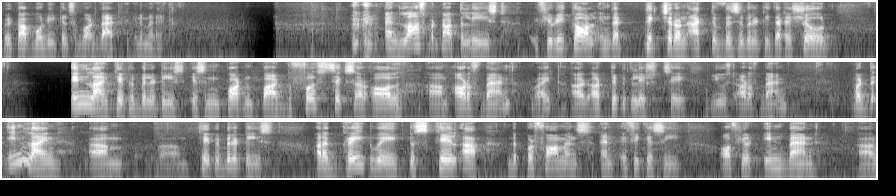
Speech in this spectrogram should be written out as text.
We'll talk more details about that in a minute. and last but not the least, if you recall in that picture on active visibility that I showed, inline capabilities is an important part. The first six are all um, out of band, right? Are, are typically, I should say, used out of band. But the inline um, um, capabilities are a great way to scale up the performance and efficacy of your in-band uh,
